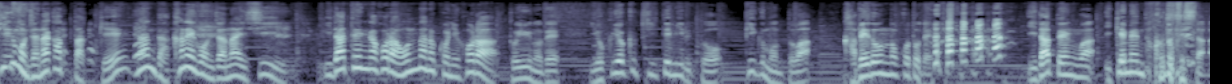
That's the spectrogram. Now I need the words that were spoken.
ピグモンじゃなかったっけ？なんだカネゴンじゃないしイダテンがほら女の子にほら」というのでよくよく聞いてみるとピグモンとは壁ドンのことで イダテンはイケメンのことでした。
